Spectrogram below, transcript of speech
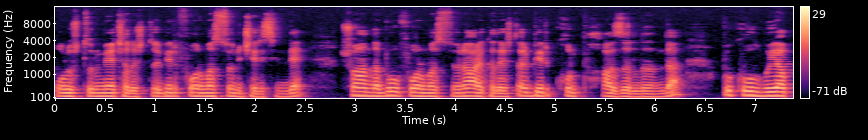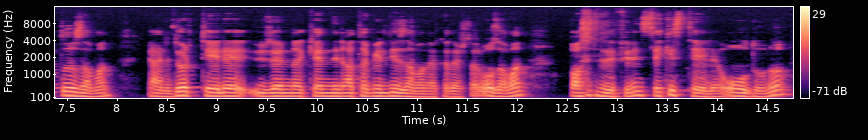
oluşturmaya çalıştığı bir formasyon içerisinde. Şu anda bu formasyona arkadaşlar bir kulp hazırlığında. Bu kulbu yaptığı zaman yani 4 TL üzerine kendini atabildiği zaman arkadaşlar o zaman basit hedefinin 8 TL olduğunu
